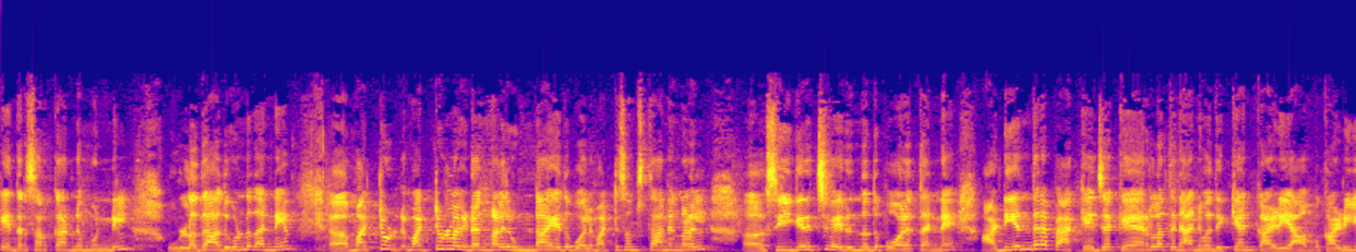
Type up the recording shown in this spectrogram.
കേന്ദ്ര സർക്കാരിന് മുന്നിൽ ഉള്ളത്. അതുകൊണ്ട് തന്നെ മറ്റു മറ്റുള്ള ഇടങ്ങളിൽ ഉണ്ടായതുപോലെ മറ്റ് സംസ്ഥാനങ്ങളിൽ സ്വീകരിച്ചു വരുന്നത് പോലെ തന്നെ അടിയന്തര പാക്കേജ് കേരളത്തിന് അനുവദിക്കാൻ കഴിയാം കഴിയുമോ?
